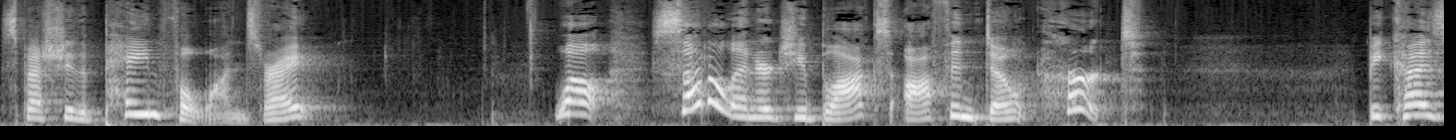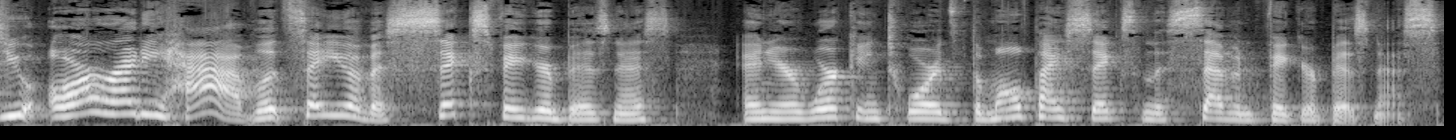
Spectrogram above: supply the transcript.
especially the painful ones, right? Well, subtle energy blocks often don't hurt because you already have, let's say you have a six figure business and you're working towards the multi six and the seven figure business.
